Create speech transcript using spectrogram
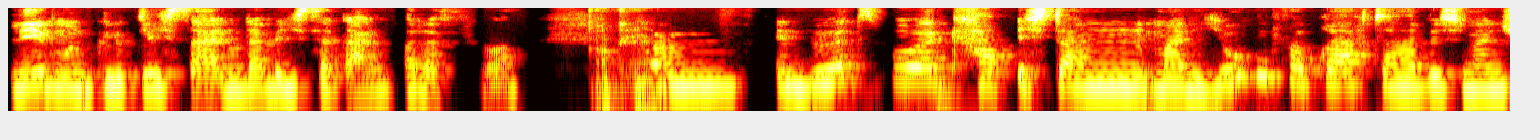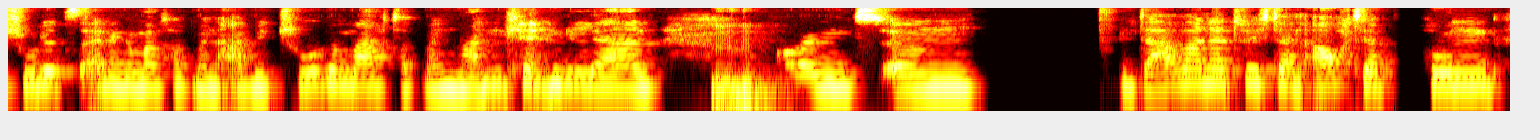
leben und glücklich sein. Und da bin ich sehr dankbar dafür. Okay. Ähm, in Würzburg habe ich dann meine Jugend verbracht. Da habe ich meine Schule zu Ende gemacht, habe mein Abitur gemacht, habe meinen Mann kennengelernt. Mhm. Und ähm, da war natürlich dann auch der Punkt,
